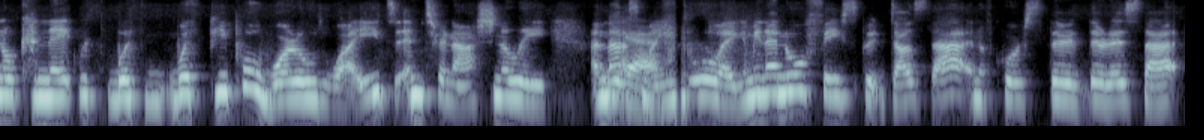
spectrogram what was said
know connect with with with people worldwide internationally and that's yeah. mind blowing i mean i know facebook does that and of course there there is that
